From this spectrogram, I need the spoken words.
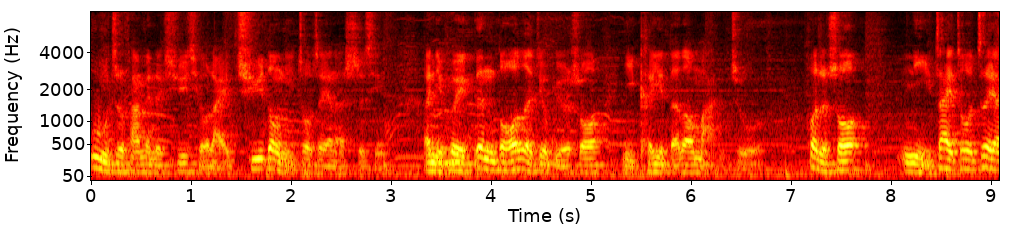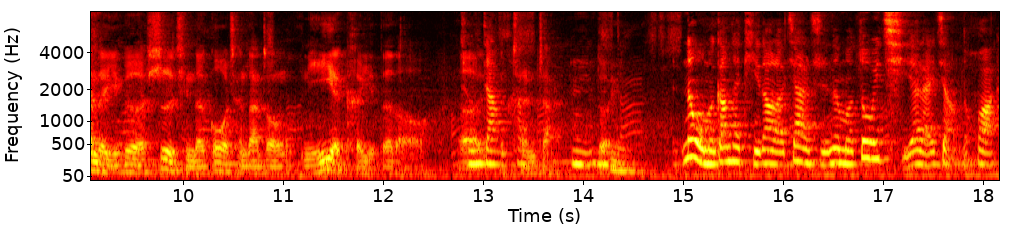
物质方面的需求来驱动你做这样的事情，而你会更多的就比如说你可以得到满足，或者说你在做这样的一个事情的过程当中，你也可以得到成长，成长，嗯，对。那我们刚才提到了价值，那么作为企业来讲的话，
